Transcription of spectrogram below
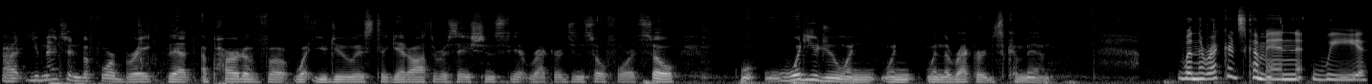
Uh, you mentioned before break that a part of uh, what you do is to get authorizations, to get records, and so forth. So, what do you do when, when, when the records come in? When the records come in, we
